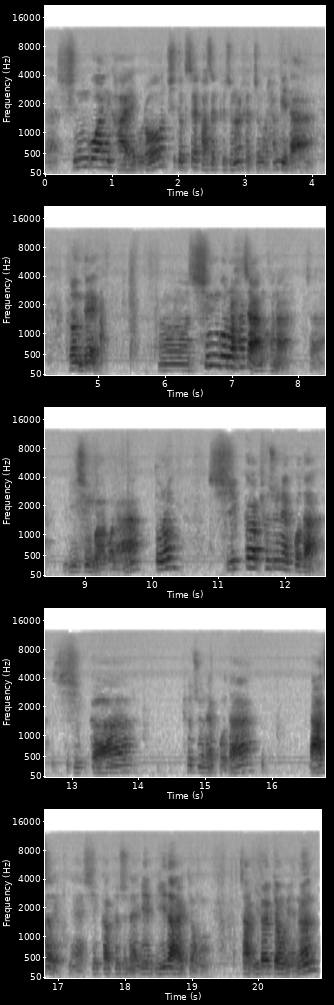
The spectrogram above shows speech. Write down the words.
자, 신고한 가액으로 취득세 과세 표준을 결정을 합니다. 그런데 어, 신고를 하지 않거나 자, 미신고하거나 또는 시가 표준액보다 시가 표준액보다 낮아요. 네, 시가 표준액에 미달할 경우 자 이럴 경우에는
